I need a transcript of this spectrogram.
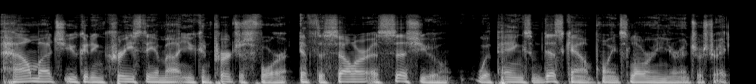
how much you could increase the amount you can purchase for if the seller assists you with paying some discount points, lowering your interest rate.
